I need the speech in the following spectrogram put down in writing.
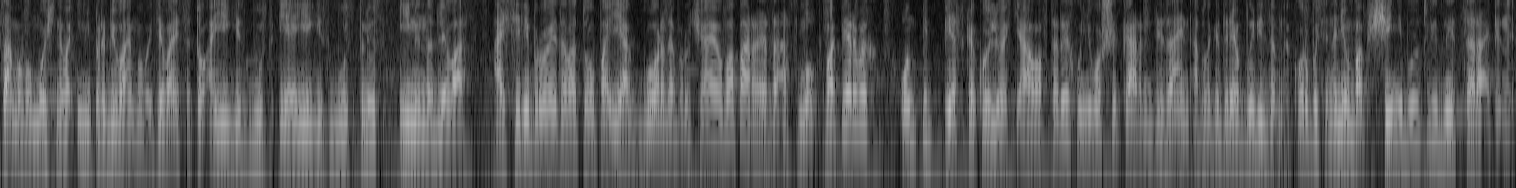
самого мощного и непробиваемого девайса, то Aegis Boost и Aegis Boost Plus именно для вас. А серебро этого топа я гордо вручаю Vaporeza Osmol. Во-первых, он пипец какой легкий, а во-вторых, у него шикарный дизайн, а благодаря вырезам на корпусе на нем вообще не будут видны царапины.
